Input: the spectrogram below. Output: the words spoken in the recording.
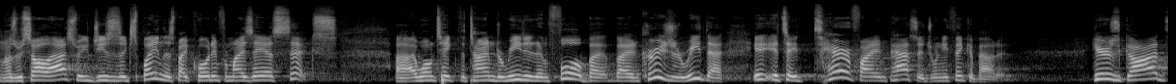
As we saw last week, Jesus explained this by quoting from Isaiah 6. Uh, I won't take the time to read it in full, but, but I encourage you to read that. It, it's a terrifying passage when you think about it. Here's God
